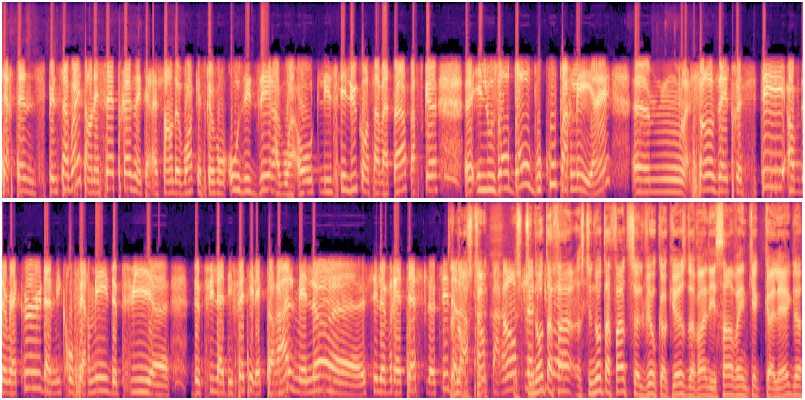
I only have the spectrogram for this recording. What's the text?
certaine discipline. Ça va être en effet très intéressant de voir qu'est-ce que vont oser dire à voix haute les élus conservateurs parce que euh, ils nous ont donc beaucoup parlé, hein, euh, sans être cités off the record, à micro fermé depuis depuis la défaite électorale. Mais là, c'est le vrai test, là, tu sais, de la transparence. C'est une autre affaire. C'est une autre affaire de se lever au caucus devant les 120 quelques collègues, là,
